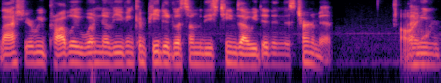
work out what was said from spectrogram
last year we probably wouldn't have even competed with some of these teams that we did in this tournament. Oh, I yeah. mean,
